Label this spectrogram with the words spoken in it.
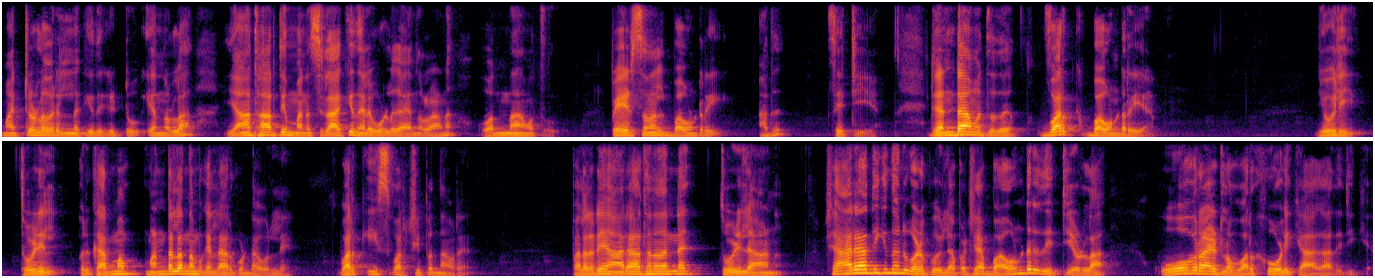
മറ്റുള്ളവരിൽ നിന്നൊക്കെ ഇത് കിട്ടൂ എന്നുള്ള യാഥാർത്ഥ്യം മനസ്സിലാക്കി നിലകൊള്ളുക എന്നുള്ളതാണ് ഒന്നാമത്തത്. പേഴ്സണൽ ബൗണ്ടറി അത് സെറ്റ് ചെയ്യുക. രണ്ടാമത്തത് വർക്ക് ബൗണ്ടറിയാണ് ജോലി തൊഴിൽ ഒരു കർമ്മ മണ്ഡലം നമുക്ക് എല്ലാവർക്കും ഉണ്ടാവില്ലേ വർക്ക് ഈസ് വർഷിപ്പ് എന്നാണ് പറയുന്നത് പലരുടെയും ആരാധന തന്നെ തൊഴിലാണ്. പക്ഷെ ആരാധിക്കുന്നതിന് കുഴപ്പമില്ല. പക്ഷേ ആ ബൗണ്ടറി തെറ്റിയുള്ള ഓവറായിട്ടുള്ള വർക്ക് ഹോളിക്ക് ആകാതിരിക്കുക.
